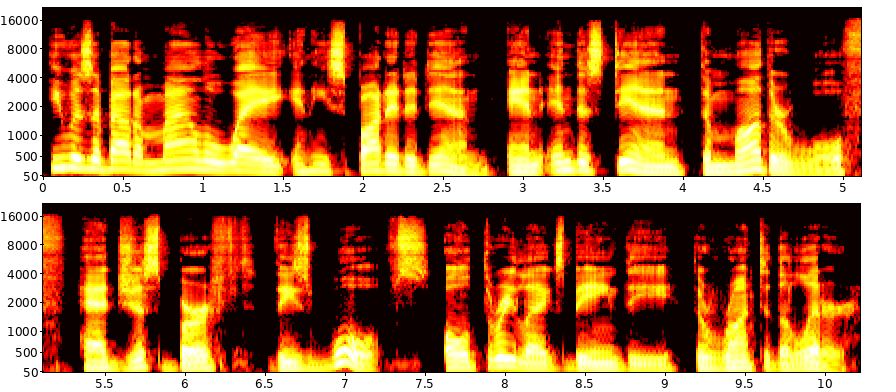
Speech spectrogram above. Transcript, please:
He was about a mile away and he spotted a den. And in this den, the mother wolf had just birthed these wolves, old three legs being the, the runt of the litter.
